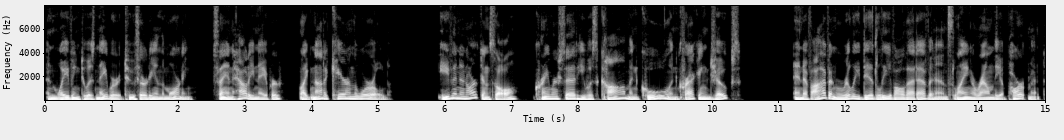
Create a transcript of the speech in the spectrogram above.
and waving to his neighbor at 2:30 in the morning, saying howdy neighbor like not a care in the world. Even in Arkansas, Kramer said he was calm and cool and cracking jokes. And if Ivan really did leave all that evidence laying around the apartment,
